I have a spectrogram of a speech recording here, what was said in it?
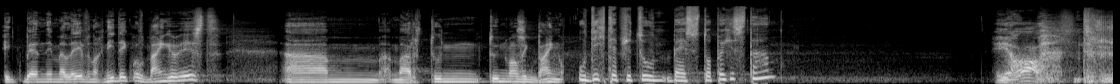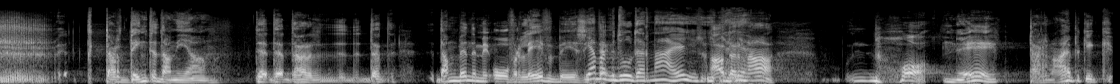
Ik ben in mijn leven nog niet dikwijls bang geweest. Um, maar toen, toen was ik bang. Hoe dicht heb je toen bij stoppen gestaan? Ja, daar denkt je dan niet aan. Dat, daar, dat, dan ben je met overleven bezig. Ja, maar ik bedoel daarna. Hè? Ah, daarna. Oh, nee, daarna heb ik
